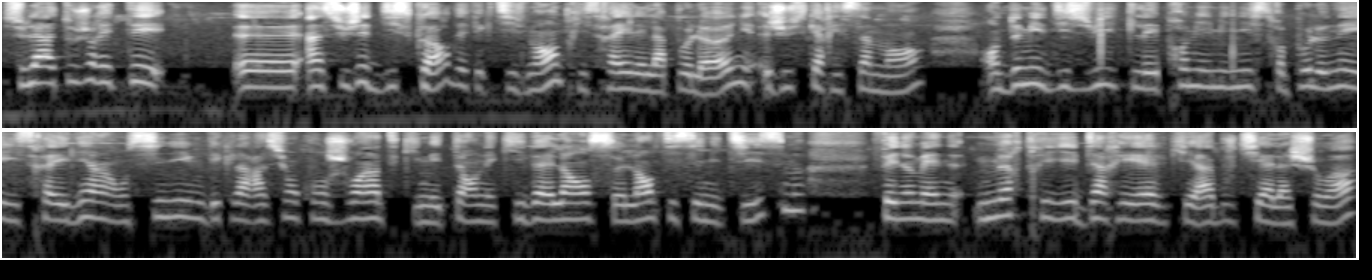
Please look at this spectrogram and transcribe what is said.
Cela a toujours été euh, un sujet de discorde, effectivement, entre Israël et la Pologne, jusqu'à récemment. En 2018, les premiers ministres polonais et israéliens ont signé une déclaration conjointe qui mettait en équivalence l'antisémitisme, phénomène meurtrier bien réel qui a abouti à la Shoah,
